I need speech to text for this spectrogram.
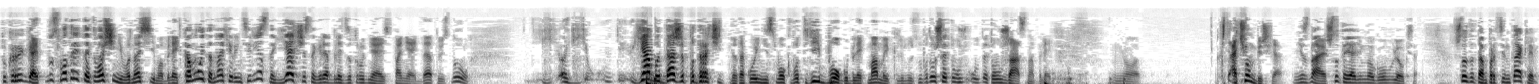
только рыгать. Ну, смотреть-то это вообще невыносимо, блядь. Кому это нахер интересно, я, честно говоря, блядь, затрудняюсь понять, да, то есть, ну, я бы даже подрочить на такой не смог. Вот ей-богу, блядь, мамой клянусь. Ну, потому что это, это ужасно, блядь. Вот. О чем бишь я? Не знаю, что-то я немного увлекся. Что-то там про тентакли.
